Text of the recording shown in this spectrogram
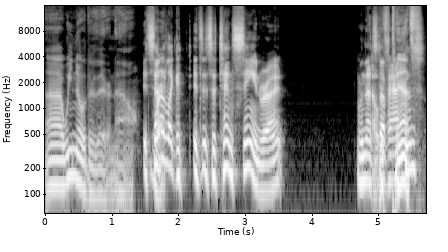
uh, "We know they're there now." It sounded Right. like a it's it's a tense scene, right? When that Oh, stuff it's happens. tense.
